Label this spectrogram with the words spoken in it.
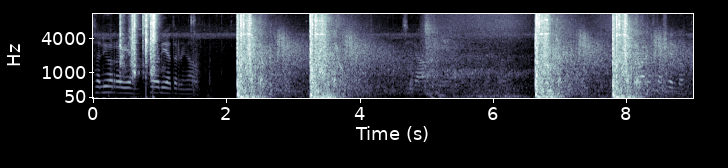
Salido re bien. Ya habría terminado. Será. está yendo.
